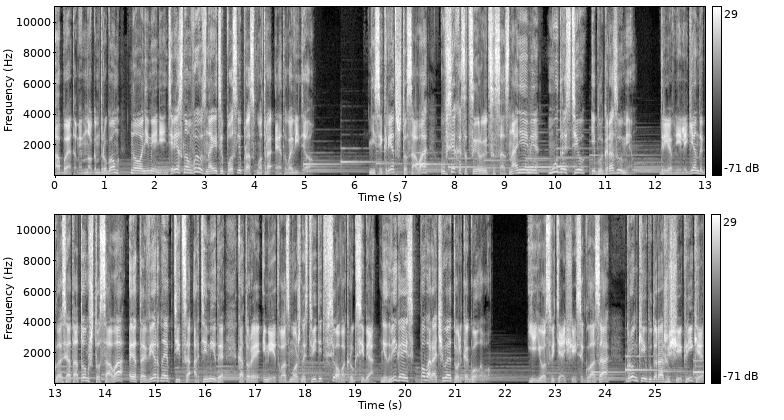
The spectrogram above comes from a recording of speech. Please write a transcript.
Об этом и многом другом, но не менее интересном вы узнаете после просмотра этого видео. Не секрет, что сова у всех ассоциируется со знаниями, мудростью и благоразумием. Древние легенды гласят о том, что сова — это верная птица Артемиды, которая имеет возможность видеть все вокруг себя, не двигаясь, поворачивая только голову. Ее светящиеся глаза, громкие будоражащие крики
